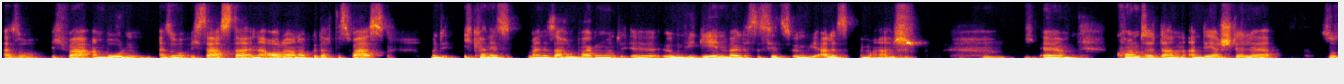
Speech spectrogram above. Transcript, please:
Also ich war am Boden. Also ich saß da in der Auto und habe gedacht, das war's. Und ich kann jetzt meine Sachen packen und äh, irgendwie gehen, weil das ist jetzt irgendwie alles im Arsch. Mhm. Ich äh, konnte dann an der Stelle so,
